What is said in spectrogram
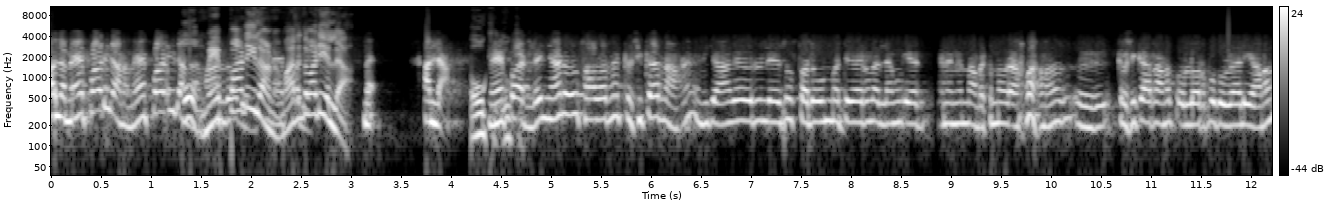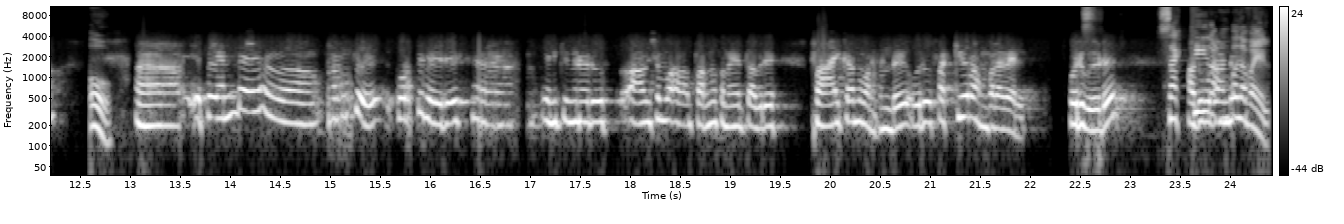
അല്ല മേപ്പാടിയിലാണ് ഓ മേപ്പാടിയിലാണ്. മേപ്പാടിയിലാണ് മാനന്തവാടിയല്ല? മേ- അല്ല ഓക്കെ, മേപ്പാടിൽ ഞാനൊരു സാധാരണ കൃഷിക്കാരനാണ്. എനിക്ക് ആകെ ഒരു ലേശം സ്ഥലവും മറ്റു കാര്യങ്ങളും എല്ലാം കൂടി ആയിട്ട് നടക്കുന്ന ഒരാളാണ്. ഏഹ് കൃഷിക്കാരനാണ് തൊഴിലുറപ്പ് തൊഴിലാളിയാണ്. ഓ. ഇപ്പൊ എന്റെ നമുക്ക് കുറച്ച് പേര് എനിക്കിങ്ങനെ ഒരു ആവശ്യം പറഞ്ഞ സമയത്ത് അവർ സഹായിക്കാന്ന് പറഞ്ഞിട്ടുണ്ട്. ഒരു സക്കീർ അമ്പലവേൽ ഒരു വീട്. സക്കീർ അമ്പലവയൽ.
